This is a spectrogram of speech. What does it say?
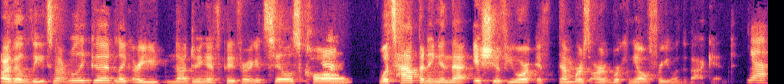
are the leads not really good? Like are you not doing a good very good sales call? What's happening in that issue if you are if numbers aren't working out for you on the back end? Yeah.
